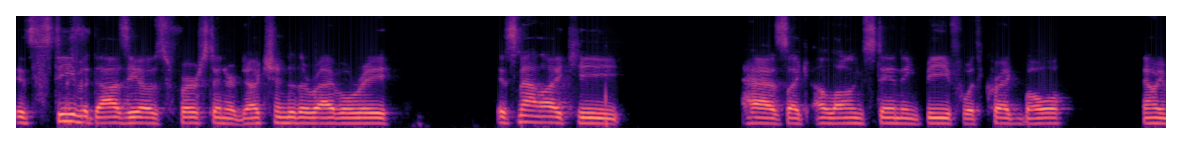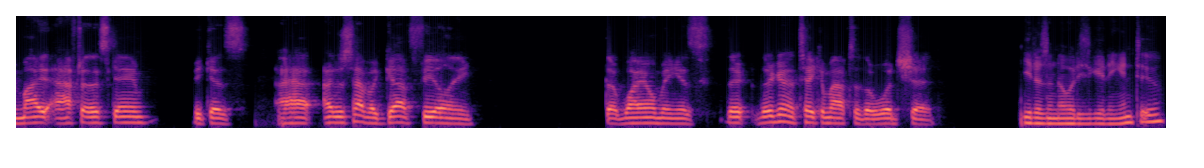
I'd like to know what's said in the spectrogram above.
it's Steve Addazio's first introduction to the rivalry. It's not like he has like a long-standing beef with Craig Bohl. Now he might after this game because I ha- I just have a gut feeling that Wyoming is they're they're going to take him out to the woodshed. He doesn't know what he's getting into.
